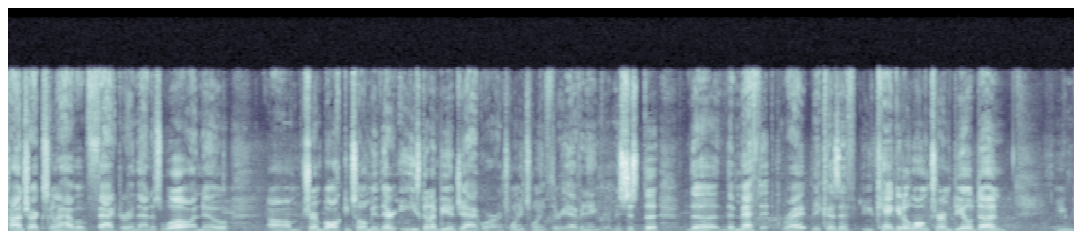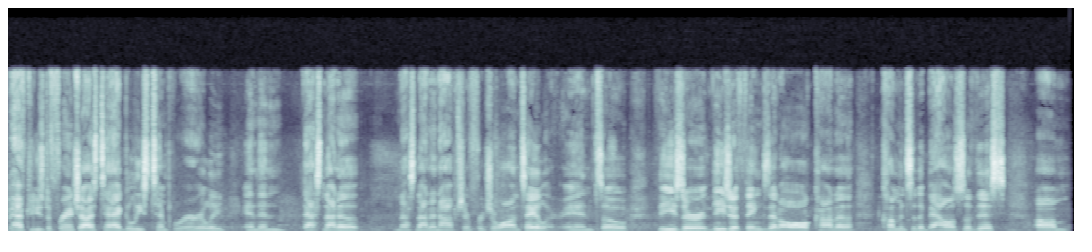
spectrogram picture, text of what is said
contract is going to have a factor in that as well i know um, Trent Baalke told me he's going to be a Jaguar in 2023. Evan Engram. It's just the the the method, right? Because if you can't get a long term deal done, you have to use the franchise tag at least temporarily, and then that's not a that's not an option for Jawaan Taylor. And so these are these are things that all kind of come into the balance of this. Um,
